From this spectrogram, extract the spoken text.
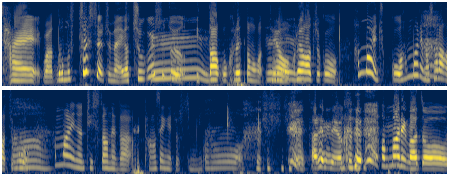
잘, 막 너무 스트레스를 주면 애가 죽을 수도 음. 있다고 그랬던 것 같아요. 음. 그래가지고 한 마리 죽고 한 마리만 살아가지고 아. 한 마리는 뒷산에다 방생해줬습니다. 어. 잘했네요. 그 한 마리 마저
